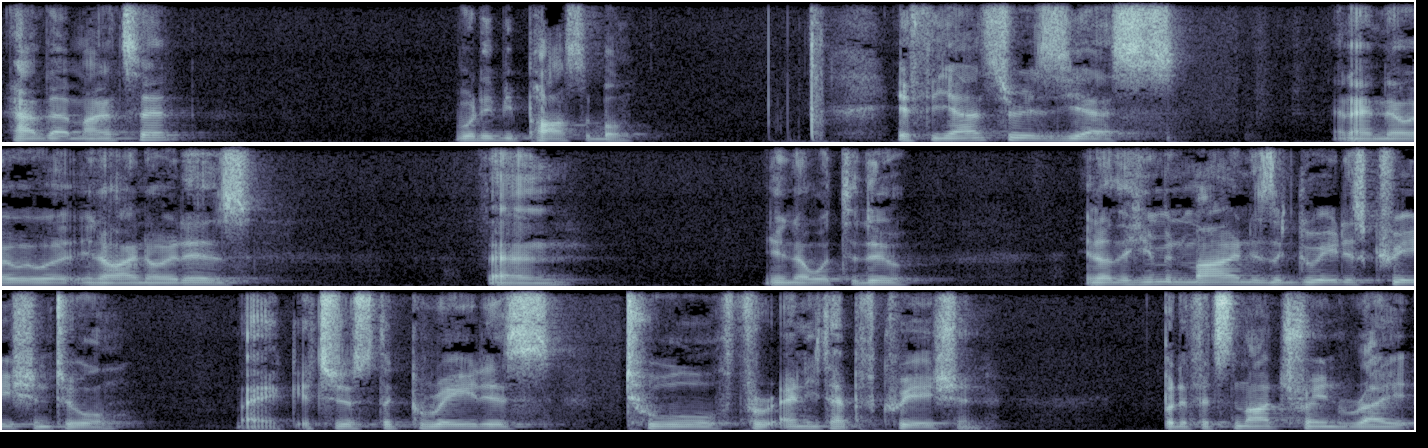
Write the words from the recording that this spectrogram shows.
have that mindset? Would it be possible? If the answer is yes, and I know it you know, I know it is, then you know what to do. You know, the human mind is the greatest creation tool. Like, it's just the greatest tool for any type of creation. But if it's not trained right,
